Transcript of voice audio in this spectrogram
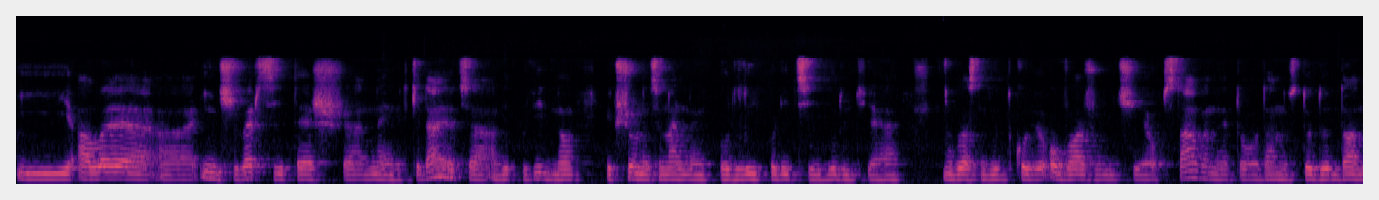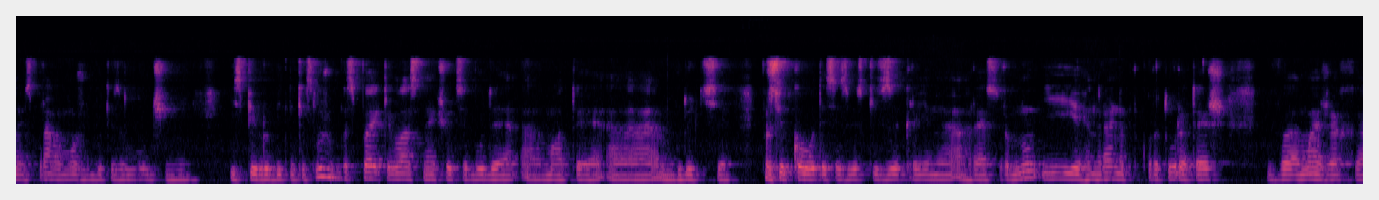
і, але а, інші версії теж е, не відкидаються. А відповідно, якщо у національної поліції будуть е, власне додаткові обважуючі обставини, то дану до, даної справи можуть бути залучені і співробітники служби безпеки. Власне, якщо це буде е, мати, е, будуть прослідковуватися зв'язки з країною агресором. Ну і Генеральна прокуратура теж в межах е,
